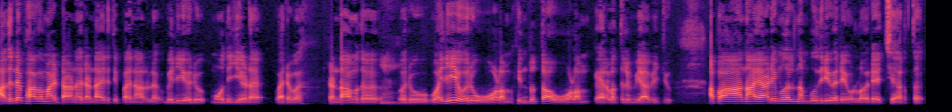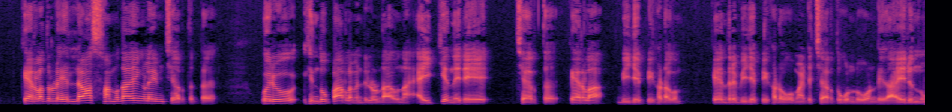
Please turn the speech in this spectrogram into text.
അതിന്റെ ഭാഗമായിട്ടാണ് രണ്ടായിരത്തി പതിനാറിൽ വലിയൊരു മോദിജിയുടെ വരവ് രണ്ടാമത് ഒരു വലിയ ഒരു ഓളം ഹിന്ദുത്വ ഓളം കേരളത്തിലും വ്യാപിച്ചു. അപ്പോൾ ആ നായാടി മുതൽ നമ്പൂതിരി വരെ ഉള്ളവരെ ചേർത്ത് കേരളത്തിലുള്ള എല്ലാ സമുദായങ്ങളെയും ചേർത്തിട്ട് ഒരു ഹിന്ദു പാർലമെന്റിലുണ്ടാകുന്ന ഐക്യനിരയെ ചേർത്ത് കേരള ബി ജെ പി ഘടകം കേന്ദ്ര ബി ജെ പി ഘടകവുമായിട്ട് ചേർത്ത് കൊണ്ടുപോകേണ്ടതായിരുന്നു.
